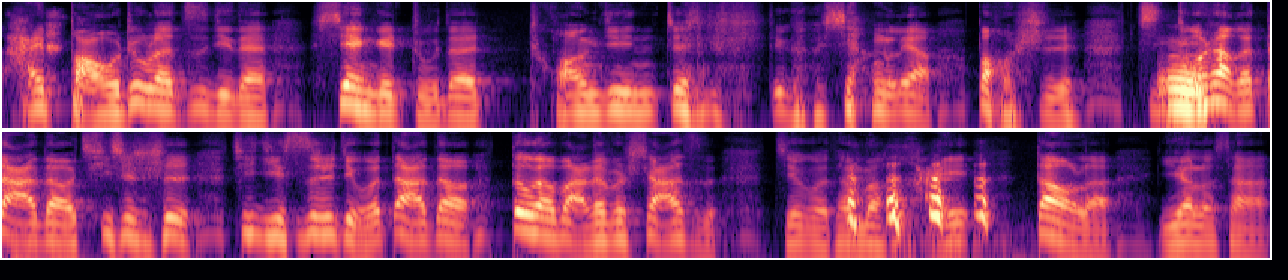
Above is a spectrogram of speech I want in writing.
还保住了自己的献给主的黄金这这个香料宝石，多少个大盗，其实是七七四十九个大盗都要把他们杀死，结果他们还到了耶路撒冷，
